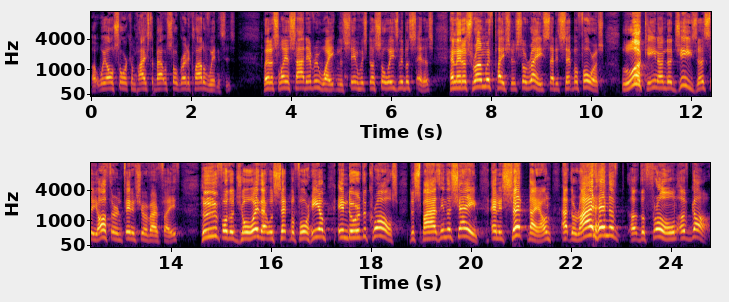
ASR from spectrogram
uh, we also are compassed about with so great a cloud of witnesses, let us lay aside every weight and the sin which does so easily beset us, and let us run with patience the race that is set before us, looking unto Jesus, the author and finisher of our faith, who for the joy that was set before him endured the cross, despising the shame, and is set down at the right hand of, of the throne of God.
